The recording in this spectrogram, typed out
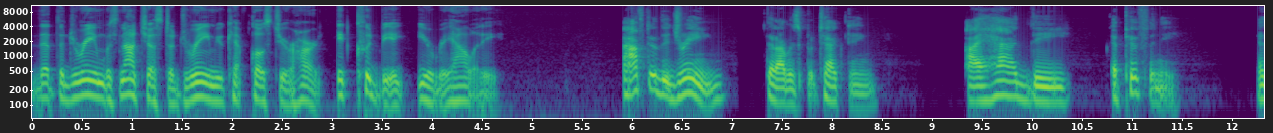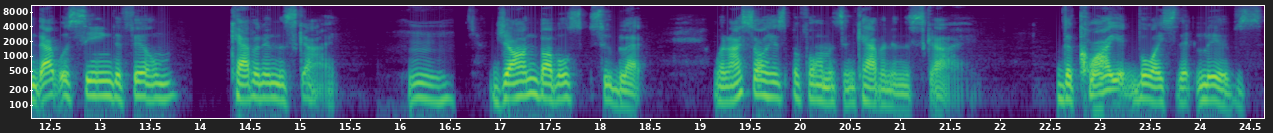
that the dream was not just a dream you kept close to your heart? It could be your reality. After the dream that I was protecting, I had the epiphany, and that was seeing the film Cabin in the Sky. Hmm. John Bubbles Sublett, when I saw his performance in Cabin in the Sky, the quiet voice that lives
